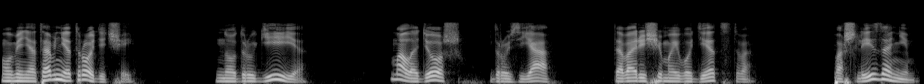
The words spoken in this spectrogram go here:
У меня там нет родичей. Но другие, молодежь, друзья, товарищи моего детства, пошли за ним.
